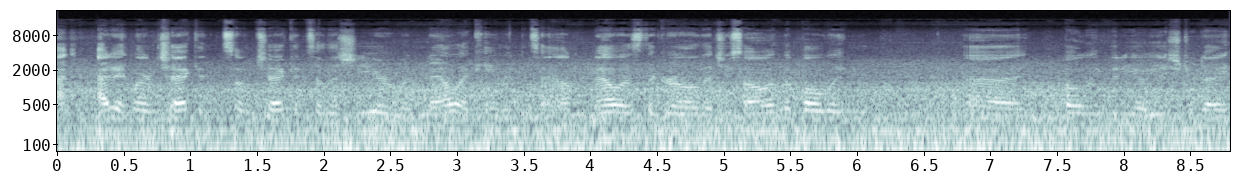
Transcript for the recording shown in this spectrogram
I, I didn't learn Czech and some Czech until this year when Nella came into town. Nella's the girl that you saw in the bowling uh, bowling video yesterday.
